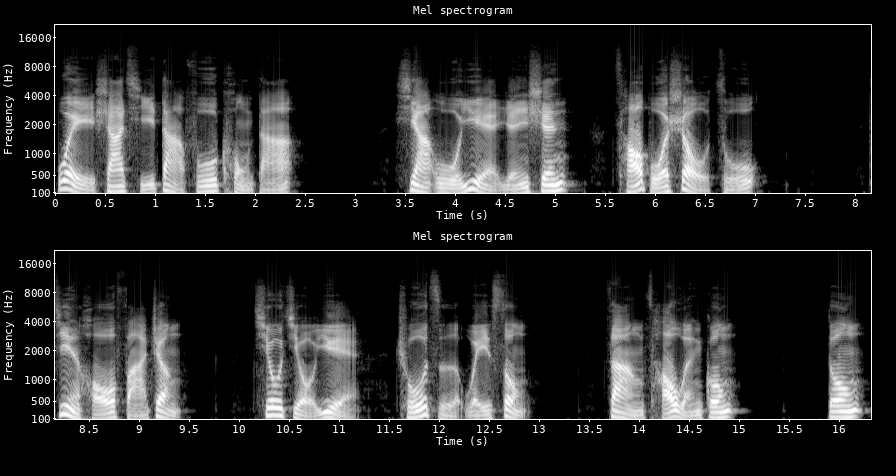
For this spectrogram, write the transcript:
魏杀其大夫孔达。夏五月壬申，曹伯寿卒。晋侯伐郑，秋九月，楚子为宋，葬曹文公。冬，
